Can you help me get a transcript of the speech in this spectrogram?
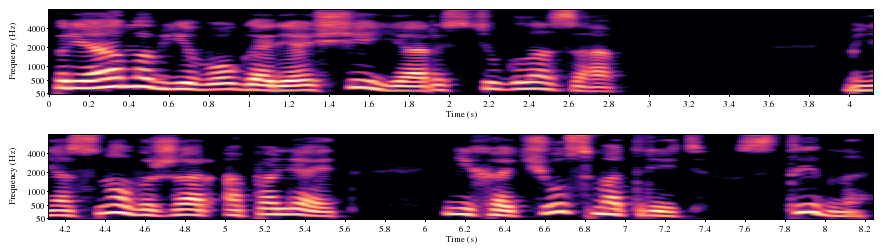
прямо в его горящие яростью глаза. Меня снова жар опаляет. Не хочу смотреть. Стыдно.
